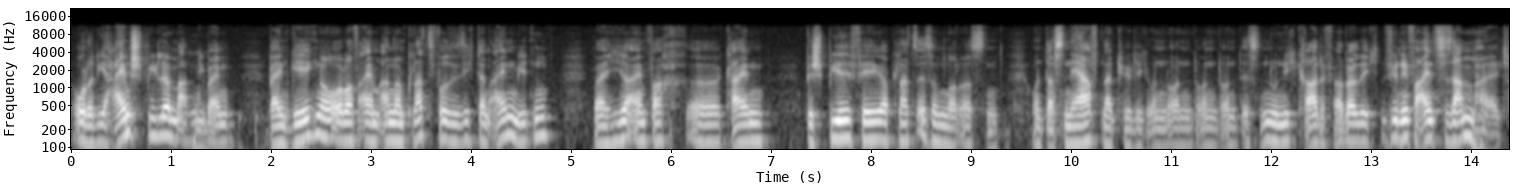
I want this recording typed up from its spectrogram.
oder die Heimspiele machen die beim, beim Gegner oder auf einem anderen Platz, wo sie sich dann einmieten, weil hier einfach äh, kein bespielfähiger Platz ist im Nordosten. Und das nervt natürlich und, und, und, und ist nun nicht gerade förderlich für den Vereinszusammenhalt.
